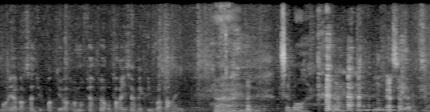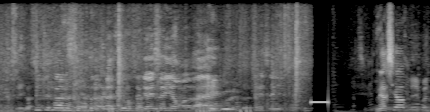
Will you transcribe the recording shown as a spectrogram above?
Bon, et à ça, tu crois que tu vas vraiment faire peur aux Parisiens avec une voix pareille? Ah, c'est bon. Merci à. Merci, Merci Stéphane. Bien essayé. On. Allez, good. Merci. Merci à bonne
